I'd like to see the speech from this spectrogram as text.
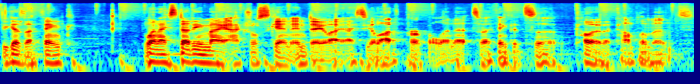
because I think when I study my actual skin in daylight, I see a lot of purple in it. So I think it's a color that complements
